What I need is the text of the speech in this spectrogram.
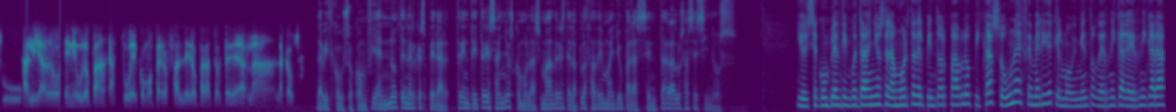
su aliado en Europa actúe como perro faldero para torpedear la, la causa. David Couso confía en no tener que esperar 33 años como las madres de la Plaza de Mayo para sentar a los asesinos. Y hoy se cumplen 50 años de la muerte del pintor Pablo Picasso, una efeméride que el movimiento Guernica Guernicara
